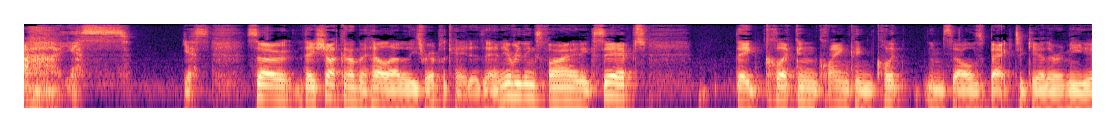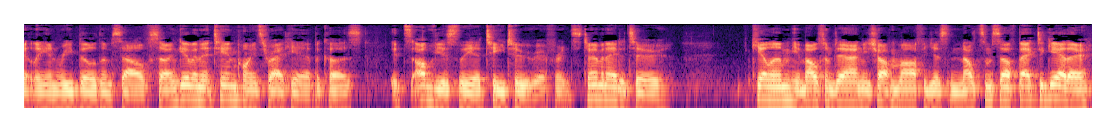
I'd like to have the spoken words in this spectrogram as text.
Ah, yes. Yes. So they shotgun the hell out of these replicators, and everything's fine except they click and clank and click themselves back together immediately and rebuild themselves. So I'm giving it 10 points right here because it's obviously a T2 reference. Terminator 2. kill him, you melt him down, you chop him off, he just melts himself back together.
